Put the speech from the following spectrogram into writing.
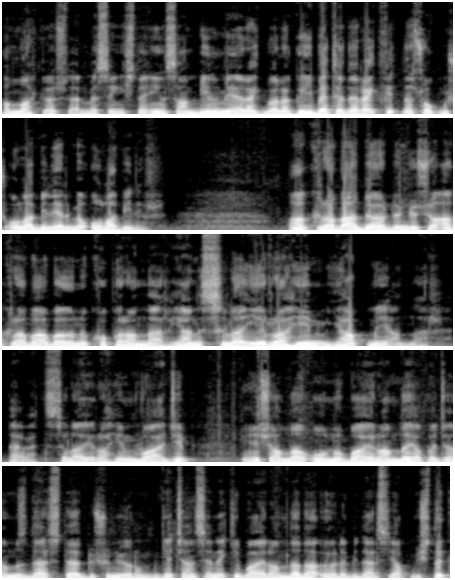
Allah göstermesin işte insan bilmeyerek böyle gıybet ederek fitne sokmuş olabilir mi? Olabilir. Akraba dördüncüsü akraba bağını koparanlar yani sıla-i rahim yapmayanlar. Evet sıla-i rahim vacip. İnşallah onu bayramda yapacağımız derste düşünüyorum. Geçen seneki bayramda da öyle bir ders yapmıştık.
